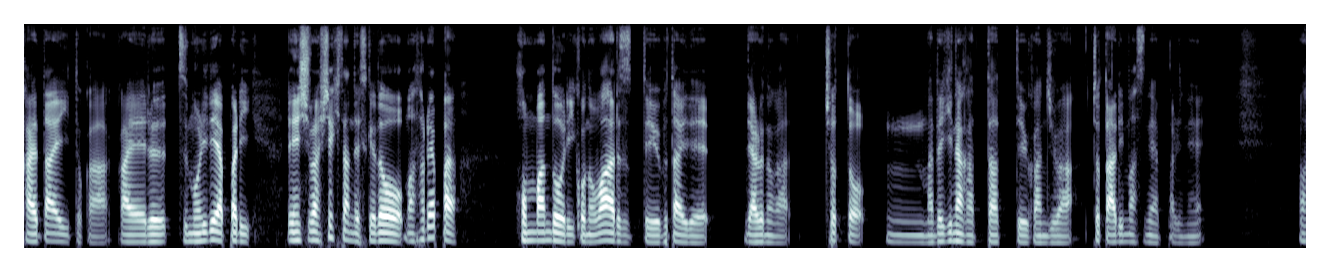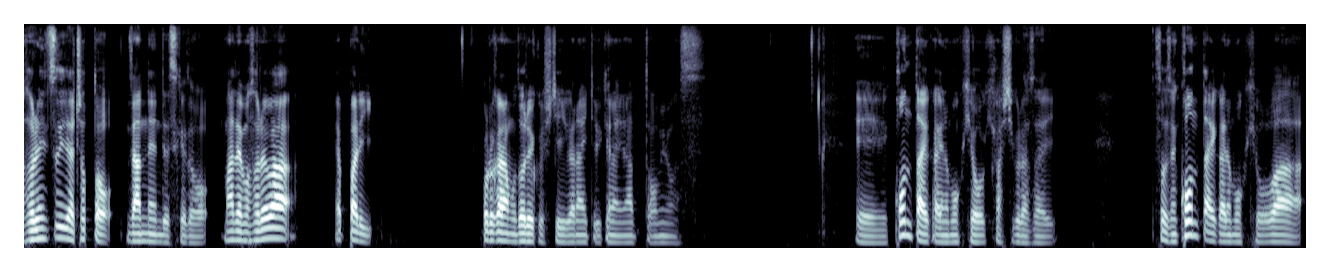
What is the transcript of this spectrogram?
変えたいとか変えるつもりでやっぱり練習はしてきたんですけど、まあ、それやっぱ本番通りこのワールズっていう舞台でやるのがちょっとうん、まあ、できなかったっていう感じはちょっとありますねやっぱりね。まあ、それについてはちょっと残念ですけど、まあでもそれはやっぱりこれからも努力していかないといけないなと思います。えー、今大会の目標を聞かせてください。そうですね、今大会の目標は、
